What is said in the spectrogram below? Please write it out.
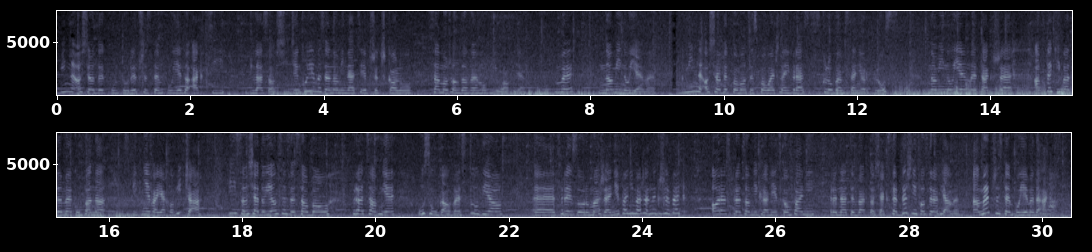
Gminny Ośrodek Kultury przystępuje do akcji dla Zosi. Dziękujemy za nominację przedszkolu samorządowemu w Iłowie. My nominujemy Gminny Ośrodek Pomocy Społecznej wraz z klubem Senior Plus. Nominujemy także apteki Wademekum pana Zbigniewa Jachowicza i sąsiadujące ze sobą pracownie usługowe Studio Fryzur Marzenie pani Marzeny Grzybek oraz pracownię krawiecką pani Renaty Bartosiak. Serdecznie pozdrawiamy, a my przystępujemy do akcji.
